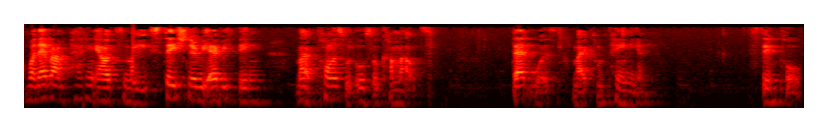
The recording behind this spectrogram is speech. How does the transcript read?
Whenever I'm packing out my stationery, everything, my Pons would also come out. That was my companion. Simple.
